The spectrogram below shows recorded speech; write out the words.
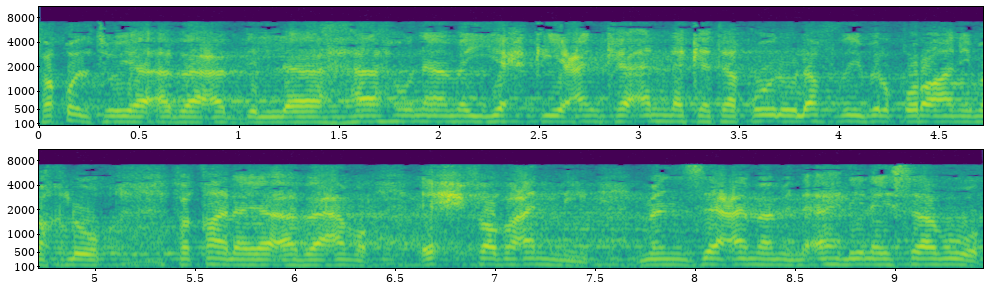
فقلت يا أبا عبد الله ها هنا من يحكي عنك أنك تقول لفظي بالقرآن مخلوق. فقال يا أبا عمرو احفظ عني. من زعم من أهل نيسابور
